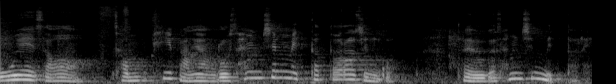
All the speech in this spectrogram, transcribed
O에서 점 P 방향으로 30m 떨어진 곳. 자, 여기가 30m래.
